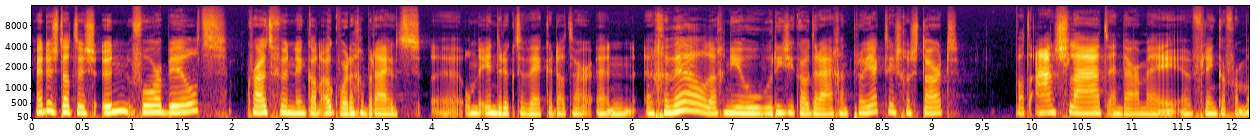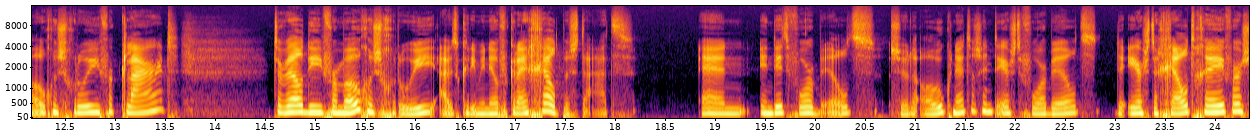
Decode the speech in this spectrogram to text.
dus dat is een voorbeeld. Crowdfunding kan ook worden gebruikt uh, om de indruk te wekken dat er een, een geweldig nieuw risicodragend project is gestart. Wat aanslaat en daarmee een flinke vermogensgroei verklaart. Terwijl die vermogensgroei uit crimineel verkregen geld bestaat. En in dit voorbeeld zullen ook, net als in het eerste voorbeeld, de eerste geldgevers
